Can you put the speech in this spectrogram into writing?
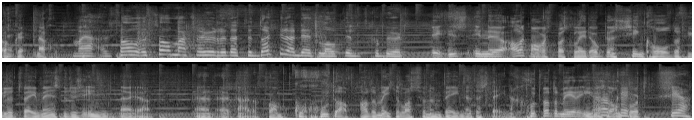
Oké, okay, nou goed. Maar ja, het zal, het zal maar gebeuren dat, dat je daar net loopt en het gebeurt. In, in uh, Alkmaar was het pas geleden ook een sinkhole. Daar vielen twee mensen dus in. Nou ja, en uh, nou, dat kwam goed af. Hadden een beetje last van hun benen te stenen. Goed, wat er meer in okay. antwoord. Ja,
